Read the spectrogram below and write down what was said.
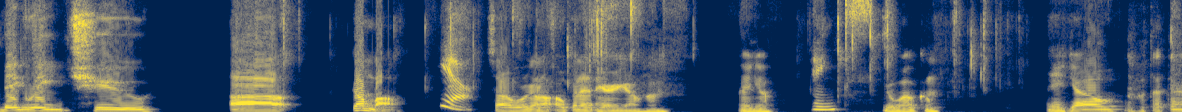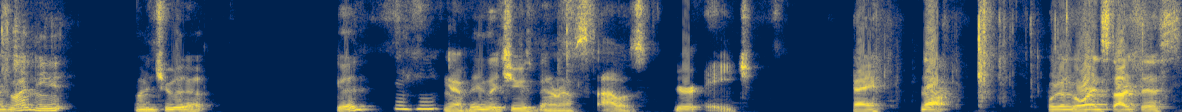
Big League Chew uh, gumball. Yeah. So we're gonna open it. Here you go, hon. There you go. Thanks. You're welcome. There you go. We'll put that there. Go ahead and eat it. Go ahead and chew it up. Good? Mm-hmm. Yeah, League Chew's been around since I was your age. Okay. Now, we're going to go ahead and start this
